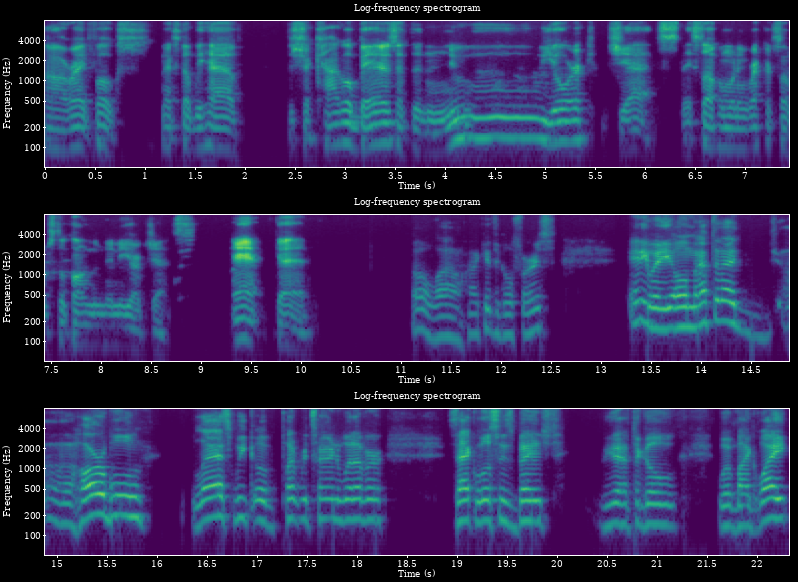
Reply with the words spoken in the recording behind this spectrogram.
All right, folks. Next up, we have the Chicago Bears at the New York Jets. They still have a winning record, so I'm still calling them the New York Jets. And go ahead. Oh wow, I get to go first. Anyway, um, after that uh, horrible last week of punt return, whatever, Zach Wilson's benched. We have to go with Mike White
